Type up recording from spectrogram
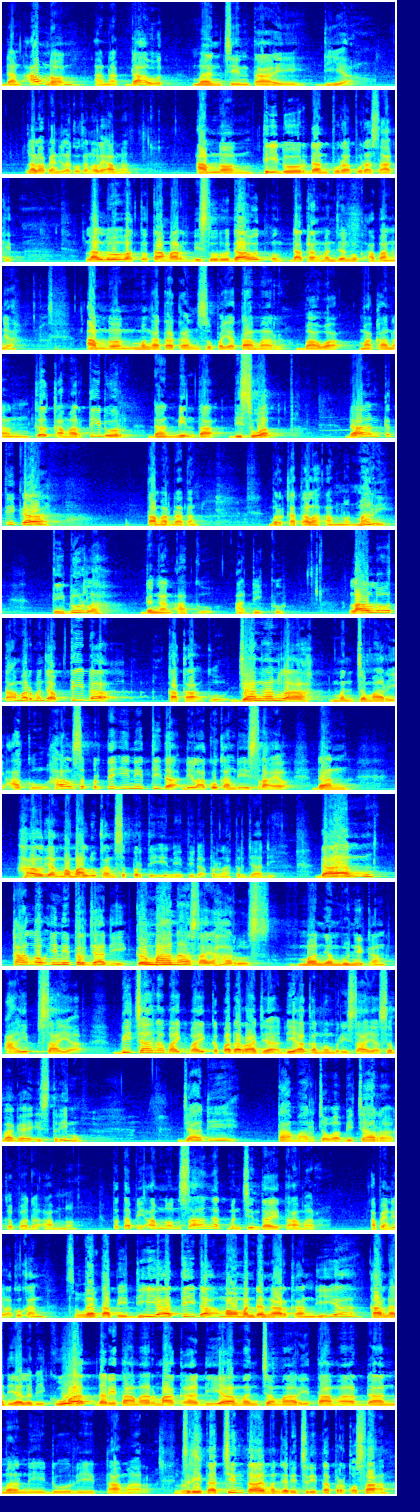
dan Amnon anak Daud mencintai dia. Lalu apa yang dilakukan oleh Amnon? Amnon tidur dan pura-pura sakit. Lalu waktu Tamar disuruh Daud datang menjenguk abangnya, Amnon mengatakan supaya Tamar bawa makanan ke kamar tidur dan minta disuap. Dan ketika Tamar datang, berkatalah Amnon, mari tidurlah dengan aku, adikku. Lalu Tamar menjawab, tidak kakakku, janganlah mencemari aku. Hal seperti ini tidak dilakukan di Israel. Dan hal yang memalukan seperti ini tidak pernah terjadi. Dan kalau ini terjadi, ke mana saya harus menyembunyikan aib saya? Bicara baik-baik kepada raja, dia akan memberi saya sebagai istrimu. Jadi Tamar coba bicara kepada Amnon. Tetapi Amnon sangat mencintai Tamar. Apa yang dilakukan? Tetapi dia tidak mau mendengarkan dia karena dia lebih kuat dari Tamar, maka dia mencemari Tamar dan meniduri Tamar. Cerita cinta menjadi cerita perkosaan.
